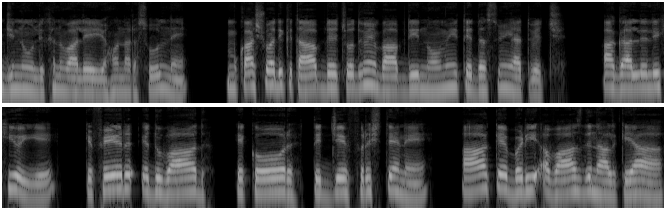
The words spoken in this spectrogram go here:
ਜਿਹਨੂੰ ਲਿਖਣ ਵਾਲੇ ਯਹੋਨਾ ਰਸੂਲ ਨੇ ਮੁਕਾਸ਼ਵਾ ਦੀ ਕਿਤਾਬ ਦੇ 14ਵੇਂ ਬਾਬ ਦੀ 9ਵੀਂ ਤੇ 10ਵੀਂ ਆਇਤ ਵਿੱਚ ਆ ਗੱਲ ਲਿਖੀ ਹੋਈ ਏ ਕਿ ਫਿਰ ਇਹ ਤੋਂ ਬਾਅਦ ਇੱਕ ਹੋਰ ਤੀਜੇ ਫਰਿਸ਼ਤੇ ਨੇ ਆ ਕੇ ਬੜੀ ਆਵਾਜ਼ ਦੇ ਨਾਲ ਕਿਹਾ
